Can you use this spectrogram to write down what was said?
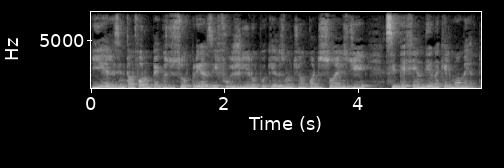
e eles então foram pegos de surpresa e fugiram, porque eles não tinham condições de se defender naquele momento.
